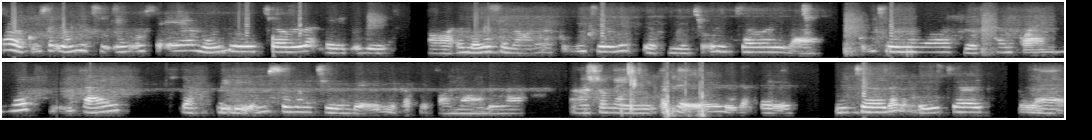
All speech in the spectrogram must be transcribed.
chắc là cũng sẽ giống như chị em cũng sẽ muốn đi chơi với bạn bè tại vì uh, em mới lên Sài Gòn là cũng chưa biết được nhiều chỗ đi chơi và cũng chưa ờ, được tham quan hết những cái đặc địa điểm xung quanh trường để mình có thể tò mò để là à, sau này mình có thể đi bạn bè đi chơi các bạn đi chơi. Nên là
